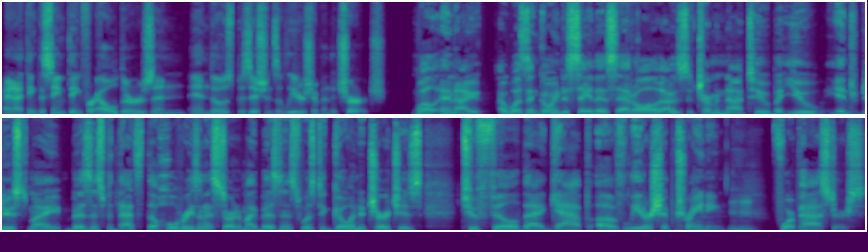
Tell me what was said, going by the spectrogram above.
And I think the same thing for elders and and those positions of leadership in the church. Well, and I, I wasn't going to say this at all. I was determined not to, but you introduced my business. But that's the whole reason I started my business was to go into churches to fill that gap of leadership training Mhm. for pastors.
